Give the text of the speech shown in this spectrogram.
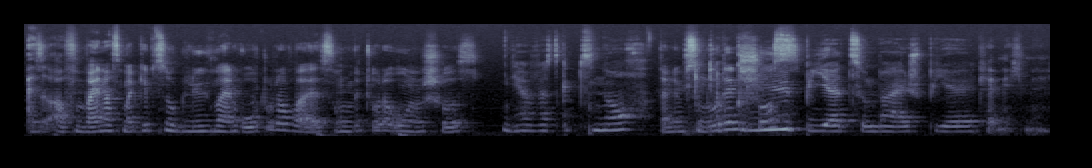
also auf dem Weihnachtsmarkt gibt es nur Glühwein rot oder weiß und mit oder ohne Schuss. Ja, was gibt's noch? Dann nimmst du nur den Schuss. Glühbier zum Beispiel. Kenne ich nicht.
